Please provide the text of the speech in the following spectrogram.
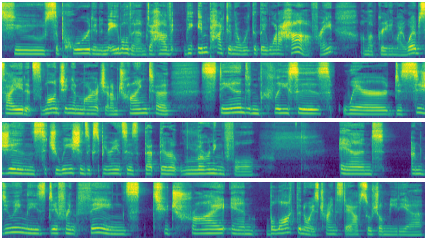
to support and enable them to have the impact in their work that they want to have, right? I'm upgrading my website, it's launching in March, and I'm trying to stand in places where decisions, situations, experiences that they're learning full. And I'm doing these different things to try and block the noise, trying to stay off social media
